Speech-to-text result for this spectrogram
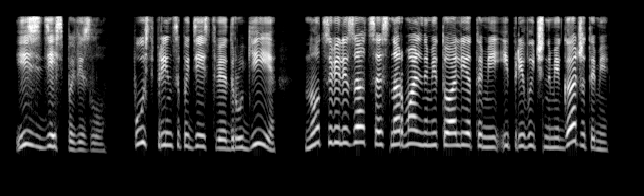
И здесь повезло. Пусть принципы действия другие, но цивилизация с нормальными туалетами и привычными гаджетами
